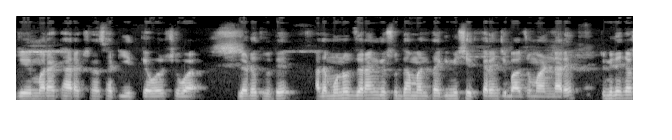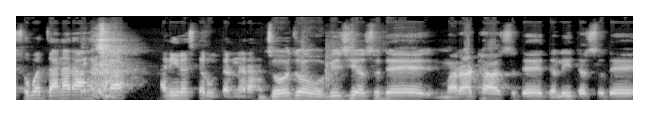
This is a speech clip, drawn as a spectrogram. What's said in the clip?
जे मराठा आरक्षणासाठी इतक्या वर्ष लढत होते. आता मनोज जरांगे सुद्धा म्हणताय की मी शेतकऱ्यांची बाजू मांडणार आहे. तुम्ही त्यांच्यासोबत जाणार आहात का? आणि रस्त्यावर उतरणार आहात? जो जो ओबीसी असू दे मराठा असू दे दलित असू दे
